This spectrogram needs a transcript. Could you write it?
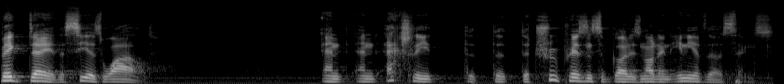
big day. The sea is wild. And, and actually, the, the, the true presence of God is not in any of those things,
